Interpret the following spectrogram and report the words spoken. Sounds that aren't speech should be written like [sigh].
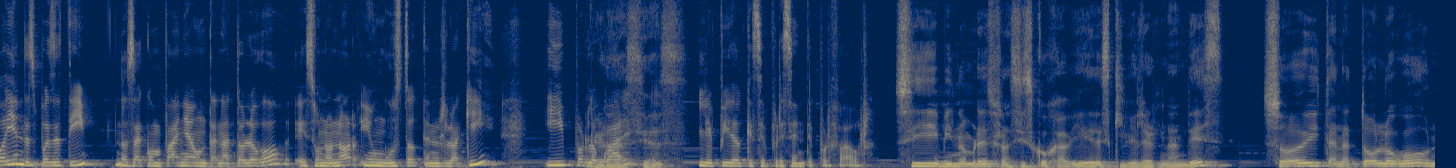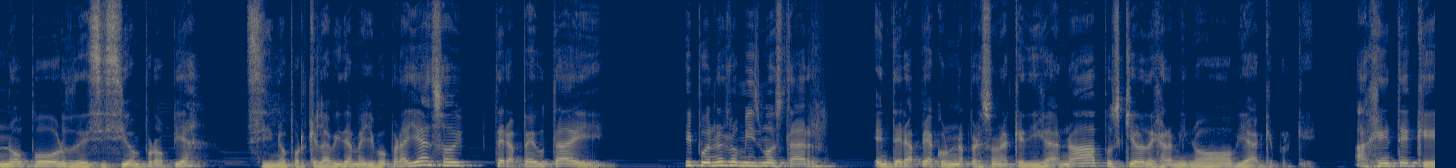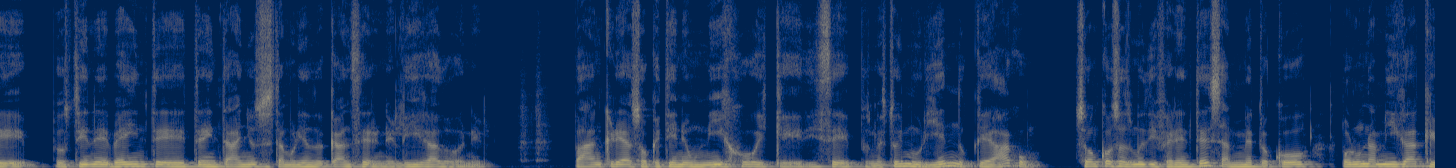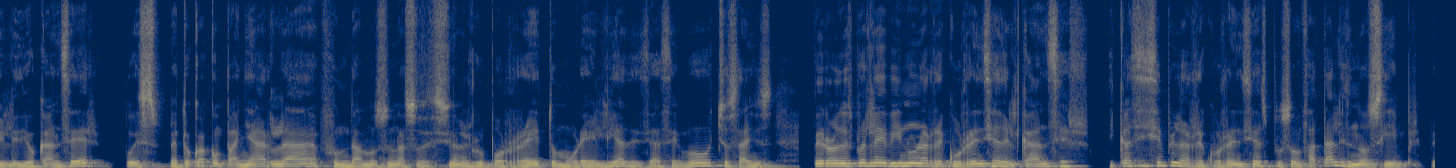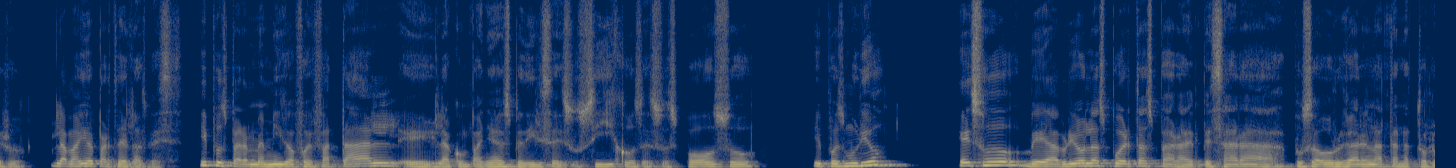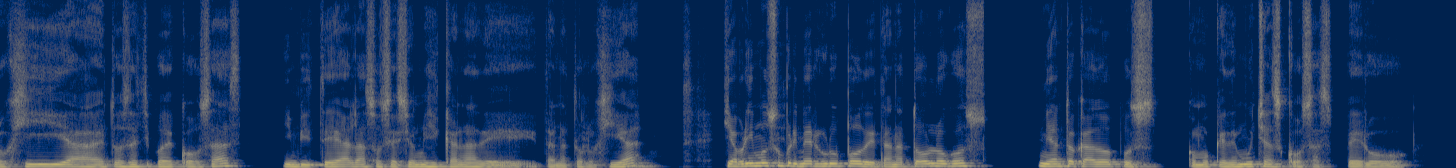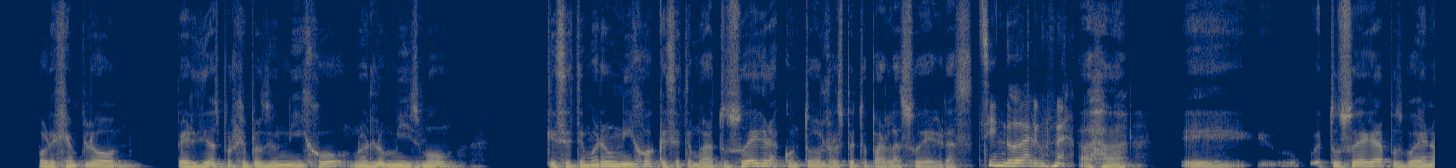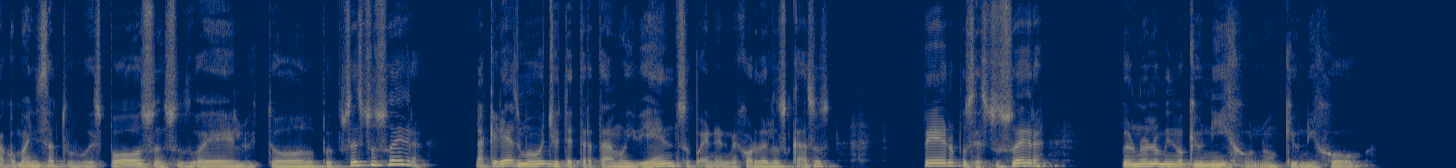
Hoy en Después de ti nos acompaña un tanatólogo. Es un honor y un gusto tenerlo aquí y por lo cual le pido que se presente, por favor. Sí, mi nombre es Francisco Javier Esquivel Hernández. Soy tanatólogo no por decisión propia, sino porque la vida me llevó para allá. Soy terapeuta y, y pues no es lo mismo estar en terapia con una persona que diga, no, pues quiero dejar a mi novia, que porque a gente que pues tiene 20, 30 años, está muriendo de cáncer en el hígado, en el páncreas, o que tiene un hijo y que dice, pues me estoy muriendo, ¿qué hago? Son cosas muy diferentes. A mí me tocó por una amiga que le dio cáncer, pues me tocó acompañarla, fundamos una asociación, el grupo Reto Morelia, desde hace muchos años, pero después le vino una recurrencia del cáncer. Y casi siempre las recurrencias pues, son fatales, no siempre, pero la mayor parte de las veces. Y pues para mi amiga fue fatal, eh, la acompañé a despedirse de sus hijos, de su esposo, y pues murió. Eso me abrió las puertas para empezar a, pues, a en la tanatología, en todo ese tipo de cosas. Invité a la Asociación Mexicana de Tanatología y abrimos un primer grupo de tanatólogos. Me han tocado, pues, como que de muchas cosas, pero, por ejemplo, pérdidas, por ejemplo, de un hijo, no es lo mismo que se te muera un hijo a que se te muera tu suegra, con todo el respeto para las suegras. Sin duda alguna. Ajá. Eh, tu suegra, pues bueno, acompañas a tu esposo en su duelo y todo, pues, pues es tu suegra. La querías mucho y te trataba muy bien, en el mejor de los casos, pero pues es tu suegra. Pero no es lo mismo que un hijo, ¿no? Que un hijo,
